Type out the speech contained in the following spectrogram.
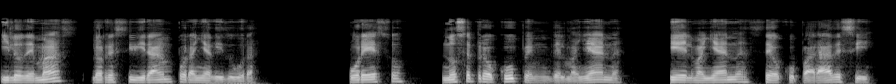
y lo demás lo recibirán por añadidura. Por eso, no se preocupen del mañana, que el mañana se ocupará de sí.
